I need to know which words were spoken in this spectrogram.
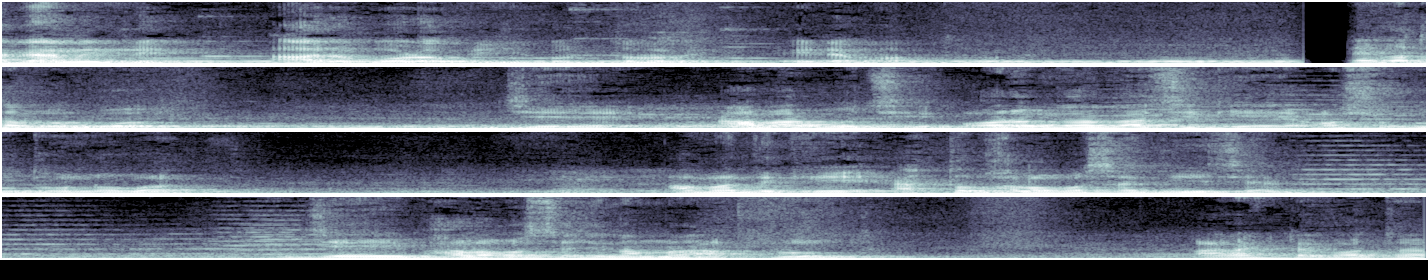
আগামী দিনে আরও বড় কিছু করতে হবে, এটা ভাবতে হবে। কথা বলব, যে আবার বলছি, ঔরঙ্গাবাসীকে অসংখ্য ধন্যবাদ। আমাদেরকে এত ভালোবাসা দিয়েছেন। যে এই ভালোবাসার জন্য আমরা আপ্লুত। আর একটা কথা,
